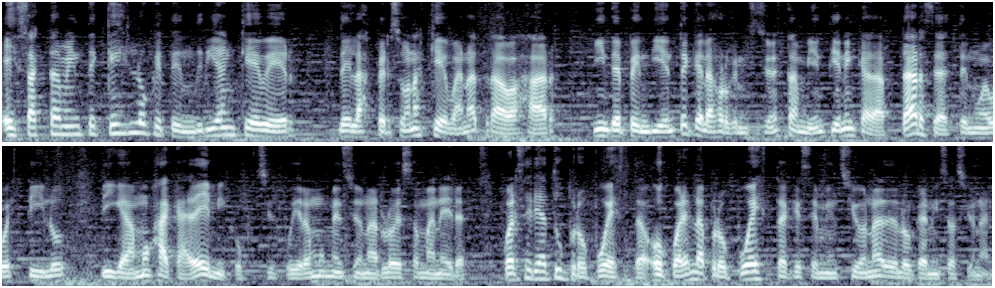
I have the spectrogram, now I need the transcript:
exactamente qué es lo que tendrían que ver de las personas que van a trabajar, independiente que las organizaciones también tienen que adaptarse a este nuevo estilo, digamos, académico, si pudiéramos mencionarlo de esa manera. ¿Cuál sería tu propuesta o cuál es la propuesta que se menciona de lo organizacional?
